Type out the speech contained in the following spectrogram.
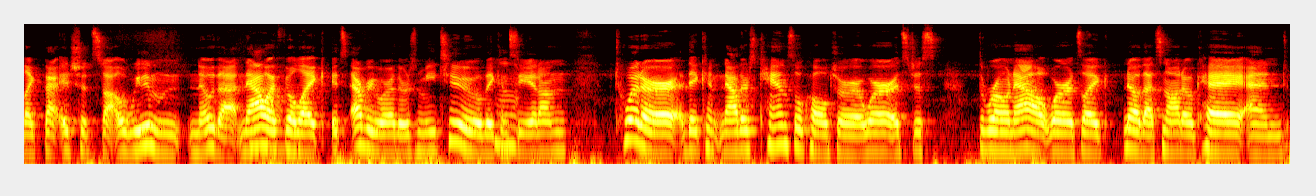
like that it should stop we didn't know that now i feel like it's everywhere there's me too they can Mm. see it on twitter they can now there's cancel culture where it's just thrown out where it's like no that's not okay and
